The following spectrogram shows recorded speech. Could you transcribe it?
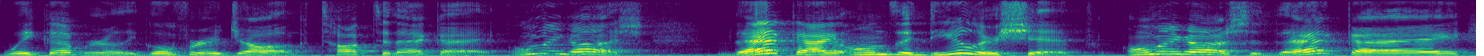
Wake up early. Go for a jog. Talk to that guy. Oh my gosh that guy owns a dealership. Oh my gosh, that guy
